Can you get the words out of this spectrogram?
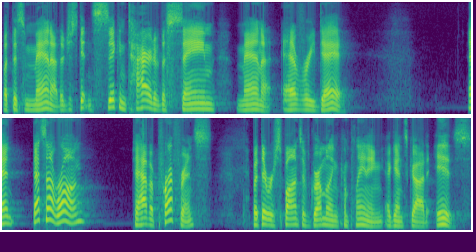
but this manna they're just getting sick and tired of the same manna every day and that's not wrong to have a preference, but their response of grumbling and complaining against God is.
